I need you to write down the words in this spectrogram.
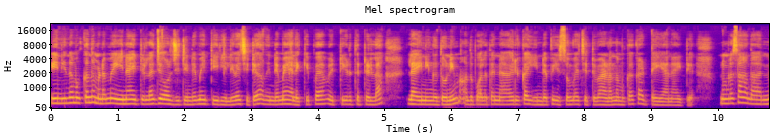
ഇനി നമുക്ക് നമ്മുടെ മെയിൻ ആയിട്ടുള്ള ജോർജിറ്റിന്റെ മെറ്റീരിയൽ വെച്ചിട്ട് അതിന്റെ മേലേക്ക് ഇപ്പോൾ വെട്ടിയെടുത്തിട്ടുള്ള ലൈനിങ് തുണിയും അതുപോലെ തന്നെ ആ ഒരു കൈയിന്റെ പീസും വെച്ചിട്ട് വേണം നമുക്ക് കട്ട് ചെയ്യാനായിട്ട്. നമ്മൾ സാധാരണ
